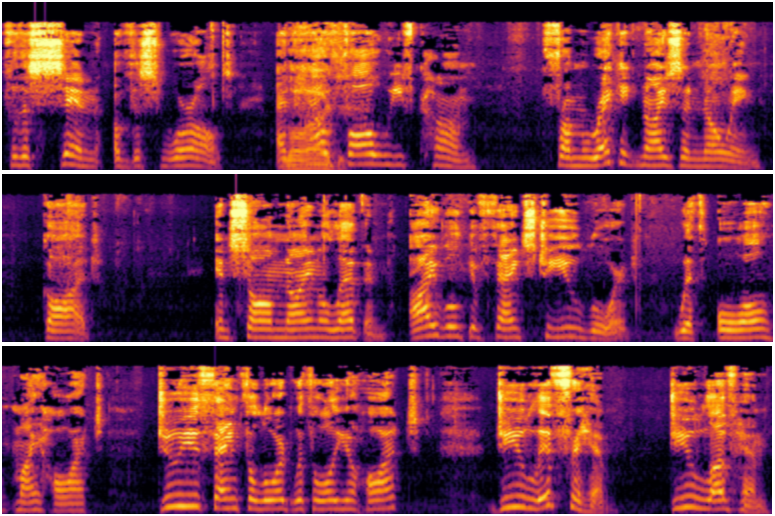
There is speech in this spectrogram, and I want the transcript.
for the sin of this world and Lord. how far we've come from recognizing and knowing God. In Psalm 9:11, I will give thanks to you, Lord, with all my heart. Do you thank the Lord with all your heart? Do you live for him? Do you love him?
